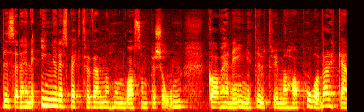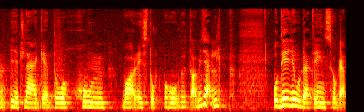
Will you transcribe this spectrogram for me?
visade henne ingen respekt för vem hon var som person, gav henne inget utrymme att ha påverkan i ett läge då hon var i stort behov av hjälp. Och det gjorde att jag insåg att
